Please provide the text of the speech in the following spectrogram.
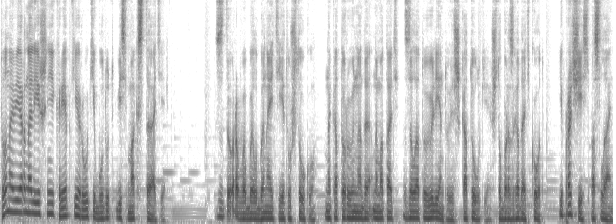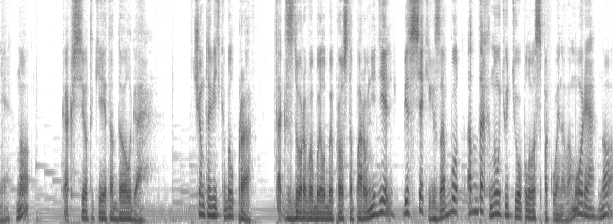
то, наверное, лишние крепкие руки будут весьма кстати. Здорово было бы найти эту штуку, на которую надо намотать золотую ленту из шкатулки, чтобы разгадать код и прочесть послание. Но как все-таки это долго. В чем-то Витька был прав. Так здорово было бы просто пару недель, без всяких забот, отдохнуть у теплого спокойного моря, но...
